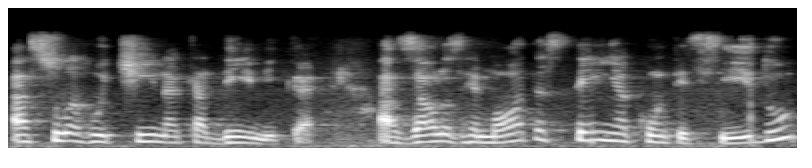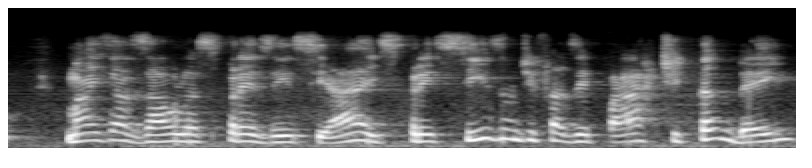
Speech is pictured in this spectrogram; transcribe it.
a sua rotina acadêmica. As aulas remotas têm acontecido, mas as aulas presenciais precisam de fazer parte também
